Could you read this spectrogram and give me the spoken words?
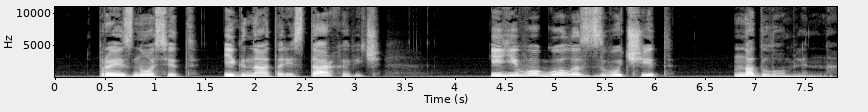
— произносит Игнат Аристархович, и его голос звучит надломленно.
